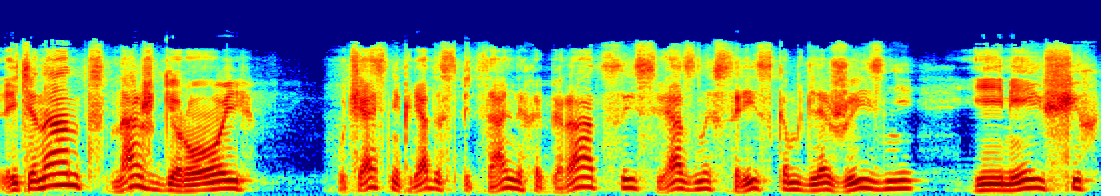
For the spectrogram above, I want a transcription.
Лейтенант — наш герой, участник ряда специальных операций, связанных с риском для жизни и имеющих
